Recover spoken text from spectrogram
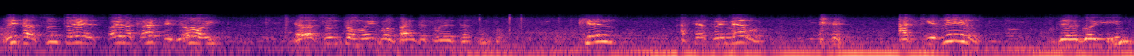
Ahorita el asunto es, hoy la clase de hoy, es un asunto muy importante sobre este asunto. ¿Quién hacer primero? Adquirir del Goyim,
